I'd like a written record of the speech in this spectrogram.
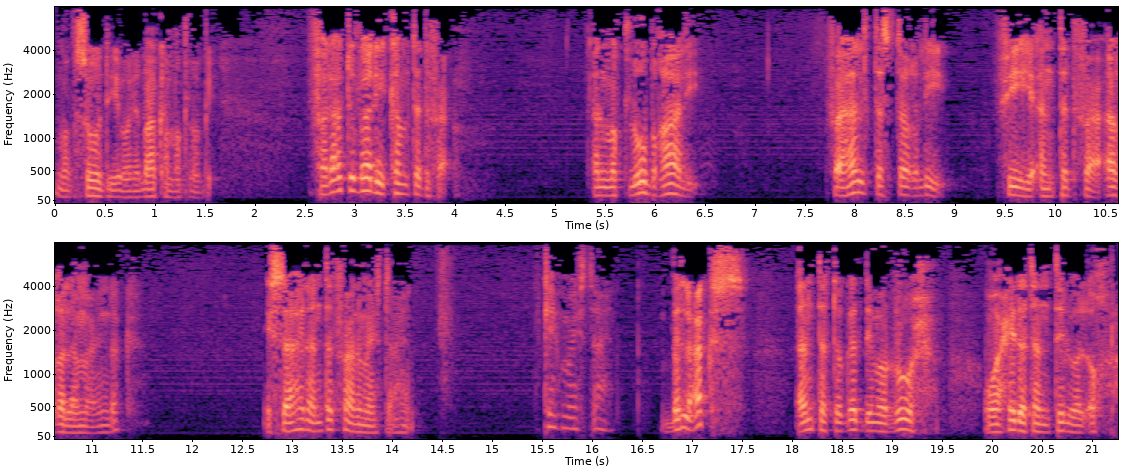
مقصودي ورضاك مطلوبي. فلا تبالي كم تدفع. المطلوب غالي. فهل تستغلي فيه أن تدفع أغلى ما عندك؟ يستاهل أن تدفع ولا ما يستاهل؟ كيف ما يستاهل؟ بالعكس أنت تقدم الروح واحدة تلو الأخرى.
